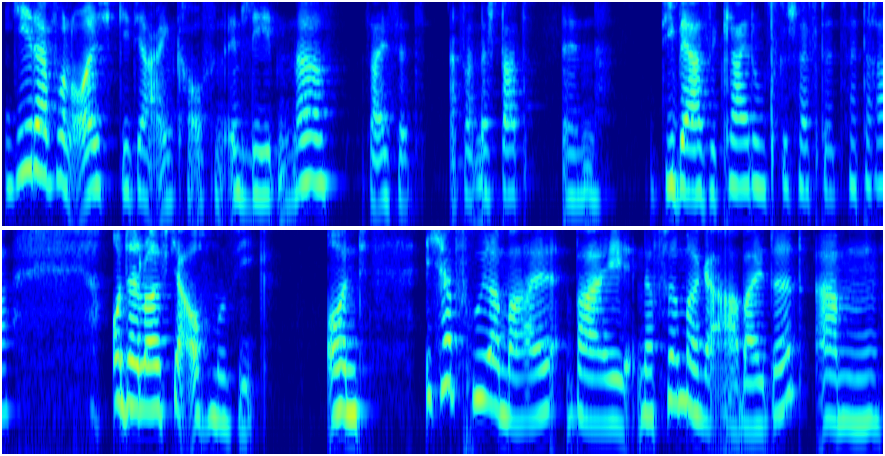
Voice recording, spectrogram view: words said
Jeder von euch geht ja einkaufen in Läden, ne? Sei es jetzt einfach in der Stadt, in diverse Kleidungsgeschäfte etc. Und da läuft ja auch Musik. Und ich habe früher mal bei einer Firma gearbeitet. Ähm,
